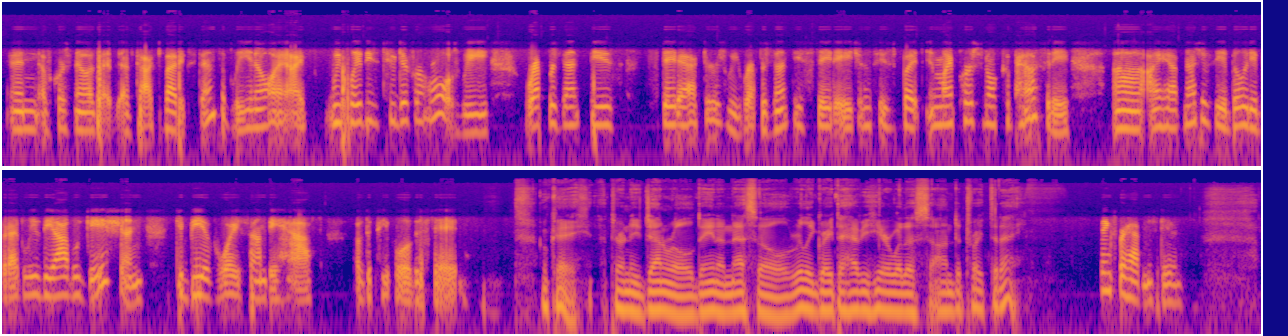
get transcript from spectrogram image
And of course, now as I've, I've talked about extensively, you know, I, I we play these two different roles. We represent these state actors, we represent these state agencies, but in my personal capacity, uh, I have not just the ability, but I believe the obligation to be a voice on behalf of the people of the state. Okay, Attorney General Dana Nessel, really great to have you here with us on Detroit Today. Thanks for having me, Stephen.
